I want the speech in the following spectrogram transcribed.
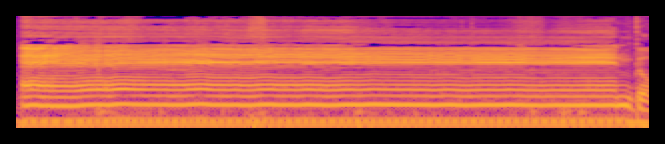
And go.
